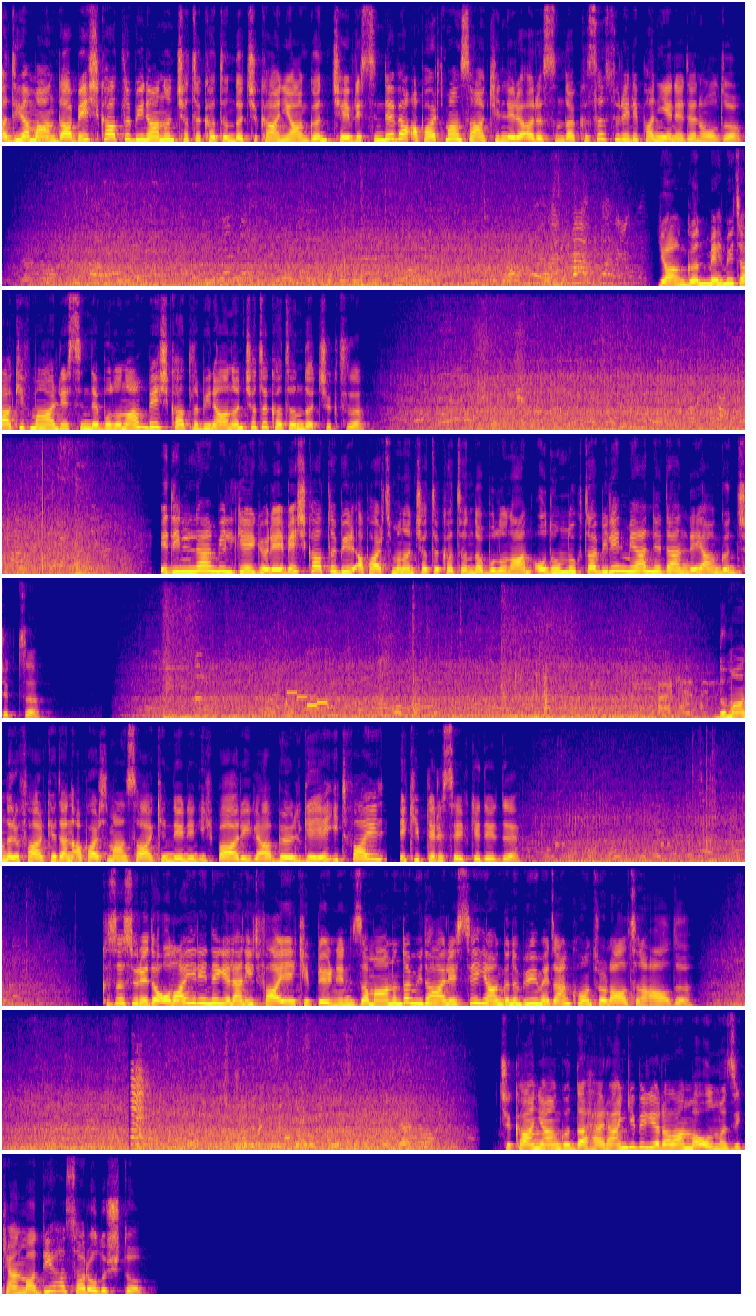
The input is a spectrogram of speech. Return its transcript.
Adıyaman'da 5 katlı binanın çatı katında çıkan yangın, çevresinde ve apartman sakinleri arasında kısa süreli paniğe neden oldu. Yangın, Mehmet Akif mahallesinde bulunan 5 katlı binanın çatı katında çıktı. Edinilen bilgiye göre 5 katlı bir apartmanın çatı katında bulunan odunlukta bilinmeyen nedenle yangın çıktı. Dumanları fark eden apartman sakinlerinin ihbarıyla bölgeye itfaiye ekipleri sevk edildi. Kısa sürede olay yerine gelen itfaiye ekiplerinin zamanında müdahalesi yangını büyümeden kontrol altına aldı. Çıkan yangında herhangi bir yaralanma olmaz iken maddi hasar oluştu.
